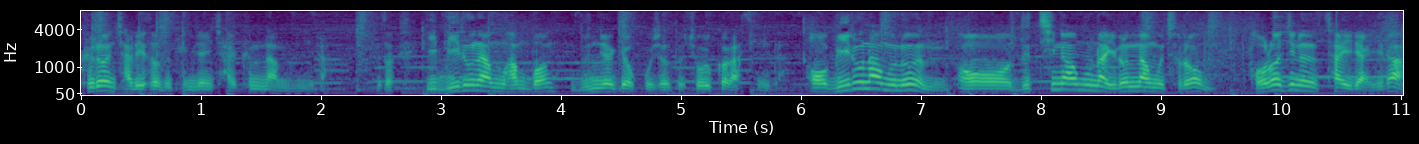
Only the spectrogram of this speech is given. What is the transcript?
그런 자리에서도 굉장히 잘 큰 나무입니다. 그래서 이 미루나무 한번 눈여겨 보셔도 좋을 것 같습니다. 어, 미루나무는 어, 느티나무나 이런 나무처럼 벌어지는 스타일이 아니라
